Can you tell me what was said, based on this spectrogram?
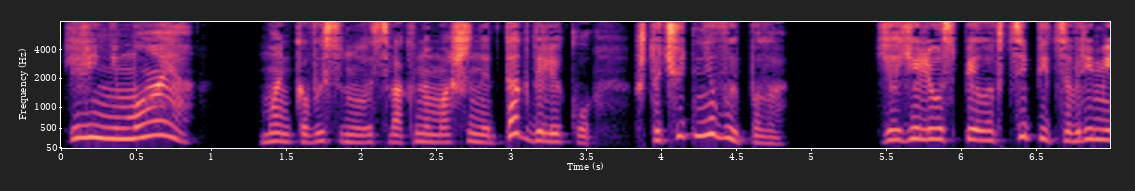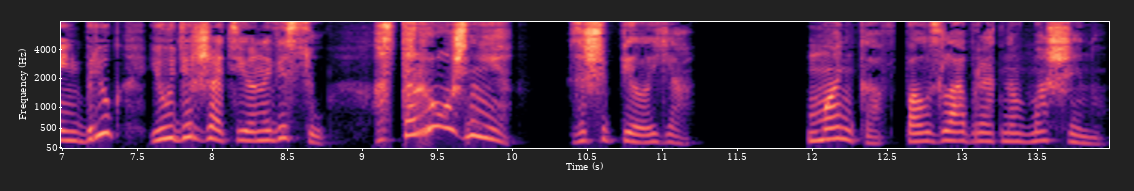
или немая?» Манька высунулась в окно машины так далеко, что чуть не выпала. Я еле успела вцепиться в ремень брюк и удержать ее на весу. «Осторожнее!» — зашипела я. Манька вползла обратно в машину.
